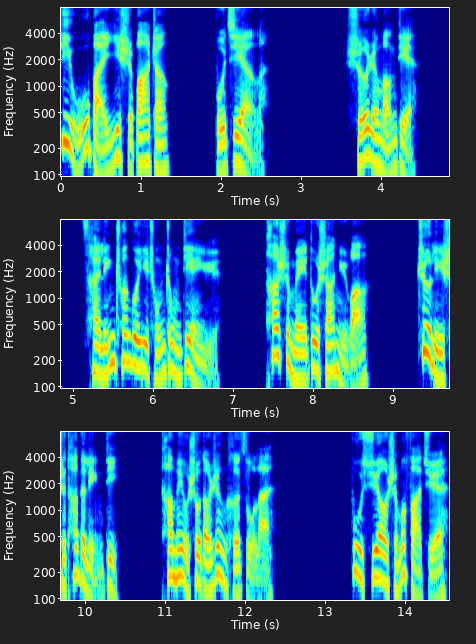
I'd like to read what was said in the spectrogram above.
第五百一十八章不见了。蛇人王殿，彩铃穿过一重重殿宇，她是美杜莎女王，这里是她的领地，她没有受到任何阻拦，不需要什么法诀，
